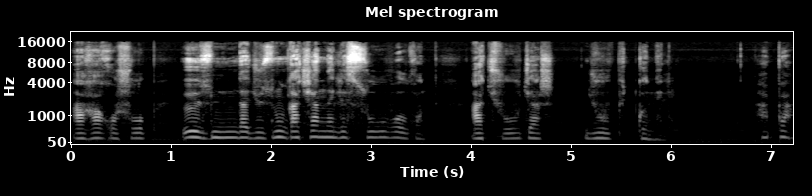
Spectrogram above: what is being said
Ага кошулуп өзүнүн да жүзүн качан эле суу болгон ачуу жаш жууп бүткөн эле. Апа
